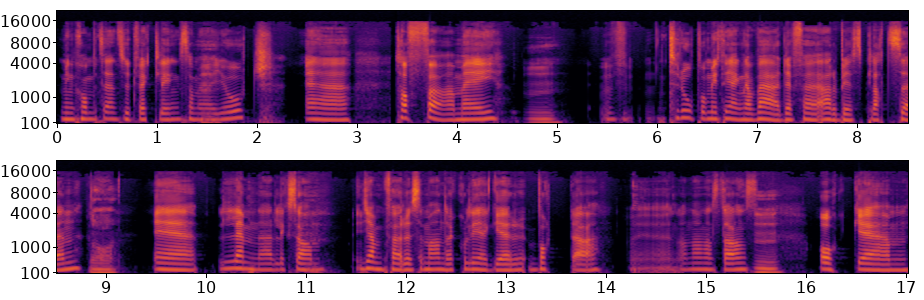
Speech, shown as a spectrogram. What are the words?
min kompetensutveckling som jag har Mm. gjort. Eh, ta för mig. Mm. Tro på mitt egna värde för arbetsplatsen. Ja. Eh, lämnar liksom jämförelse med andra kollegor borta eh, någon annanstans. Mm. Och ehm,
